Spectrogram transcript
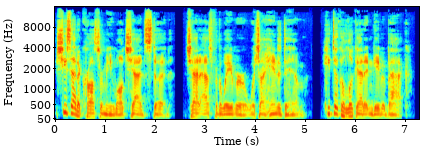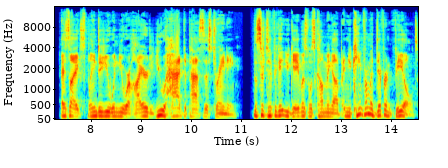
She sat across from me while Chad stood. Chad asked for the waiver, which I handed to him. He took a look at it and gave it back. As I explained to you when you were hired, you had to pass this training. The certificate you gave us was coming up, and you came from a different field.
